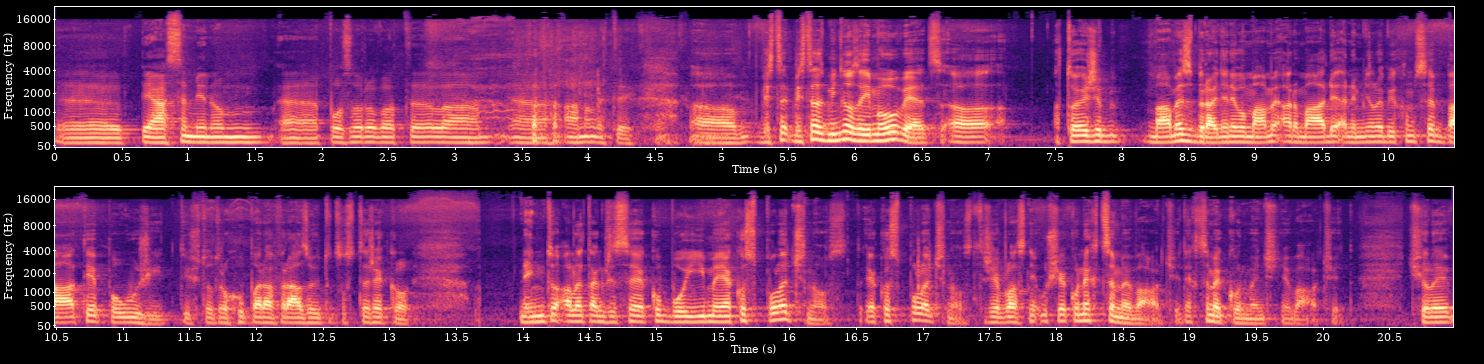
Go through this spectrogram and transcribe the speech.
eh, já jsem jenom eh, pozorovatel a eh, analytik. Vy, jste, vy jste zmínil zajímavou věc. A to je, že máme zbraně nebo máme armády a neměli bychom se bát je použít, když to trochu parafrázuji, to, co jste řekl. Není to ale tak, že se jako bojíme jako společnost, jako společnost, že vlastně už jako nechceme válčit, nechceme konvenčně válčit. Čili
